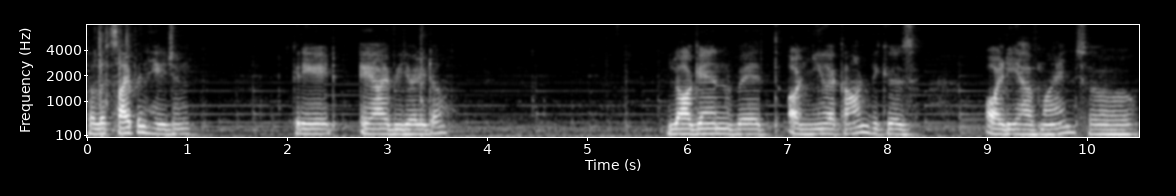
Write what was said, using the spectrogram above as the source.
So let's type in HeyGen create AI video editor log in with a new account because already have mine so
